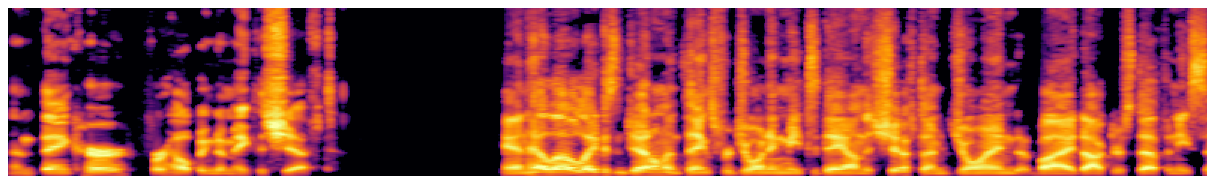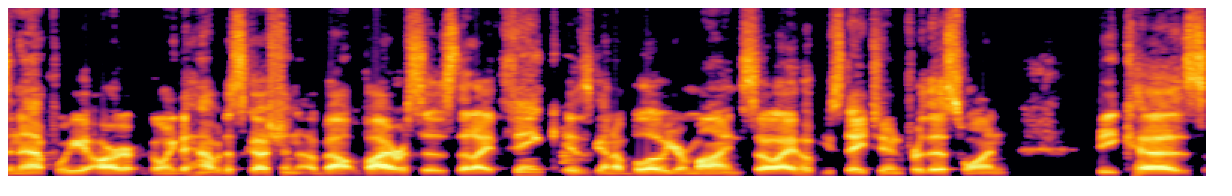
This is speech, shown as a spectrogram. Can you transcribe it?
and thank her for helping to make the shift. And hello, ladies and gentlemen. Thanks for joining me today on the shift. I'm joined by Dr. Stephanie Seneff. We are going to have a discussion about viruses that I think is going to blow your mind. So I hope you stay tuned for this one because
